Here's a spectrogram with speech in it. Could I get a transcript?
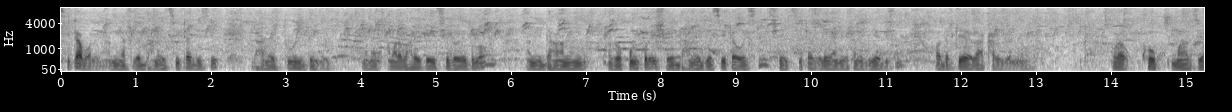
চিটা বলে। আমি আসলে ধানের চিটা দিছি, ধানের তুষ দিই। মানে আমার বাড়িতেই ছিল এগুলো। আমি ধান রোপণ করি সেই ধানের যে চিটা হয়েছে, সেই চিটাগুলোই আমি এখানে দিয়ে দিছি ওদেরকে রাখার জন্য। ওরা খুব মাঝে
